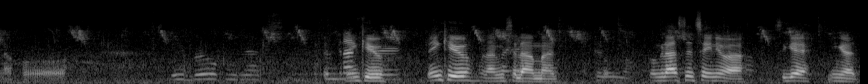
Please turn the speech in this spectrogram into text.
nako. Hey bro, congrats. Thank you. Thank you. Maraming salamat. Congrats din sa inyo ah. Sige, ingat.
